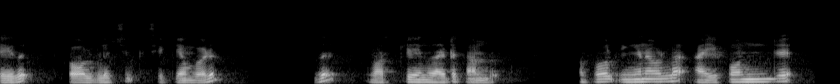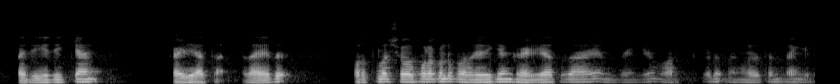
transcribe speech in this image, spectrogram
ചെയ്ത് കോൾ വിളിച്ച് ചെയ്യുമ്പോൾ ഇത് വർക്ക് ചെയ്യുന്നതായിട്ട് കണ്ടു അപ്പോൾ ഇങ്ങനെയുള്ള ഐഫോണിന്റെ പരിഹരിക്കാൻ കഴിയാത്ത അതായത് പുറത്തുള്ള ഷോപ്പുകളെ കൊണ്ട് പരിഹരിക്കാൻ കഴിയാത്തതായ എന്തെങ്കിലും വർക്കുകൾ നിങ്ങളടുത്തുണ്ടെങ്കിൽ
